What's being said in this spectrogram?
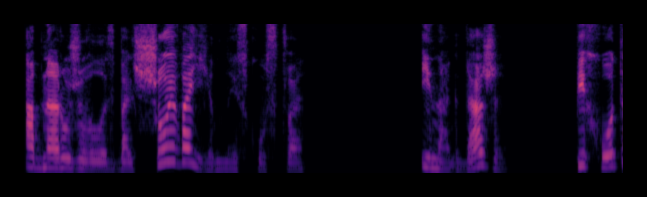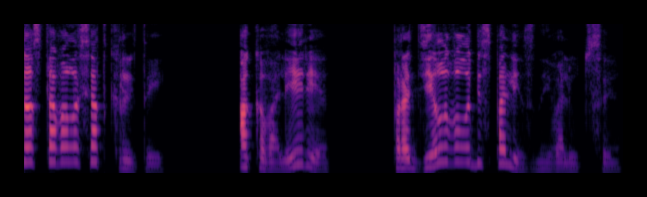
обнаруживалось большое военное искусство. Иногда же пехота оставалась открытой, а кавалерия проделывала бесполезные эволюции.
